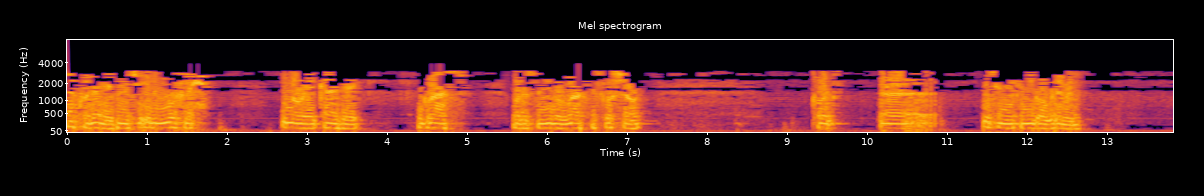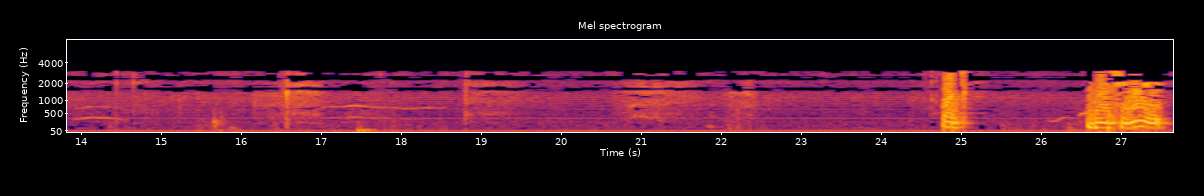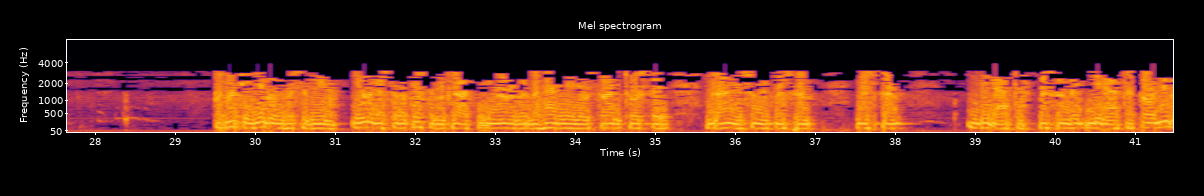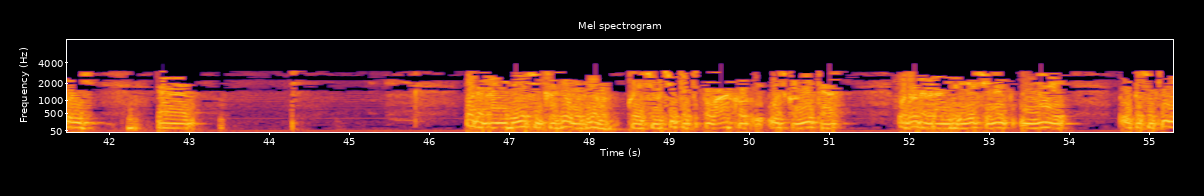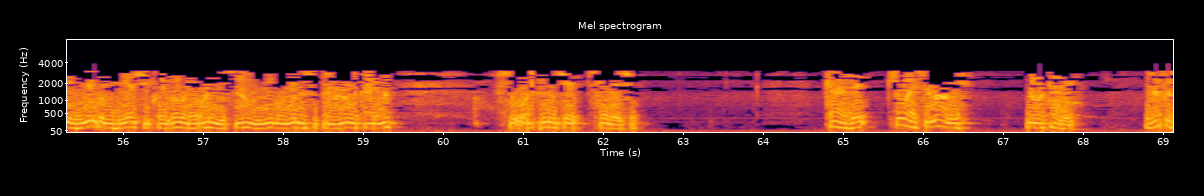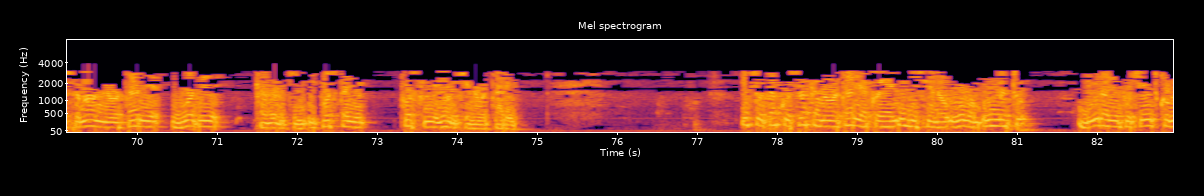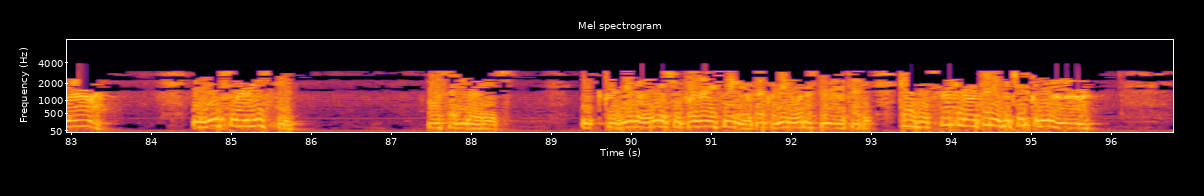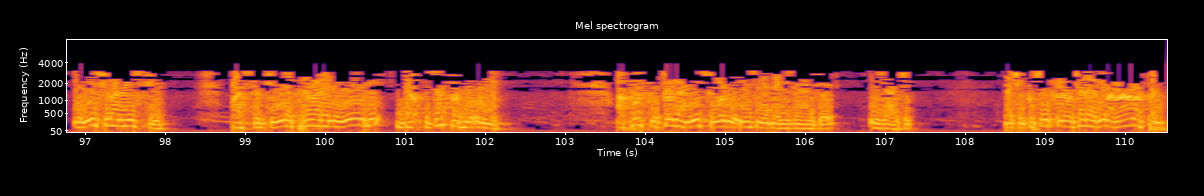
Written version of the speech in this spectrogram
tako dalje, znači Ibn Muflih imao je, kaže, glas, odnosno njegov glas se slušao kod e, učenika njegovog vremena.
